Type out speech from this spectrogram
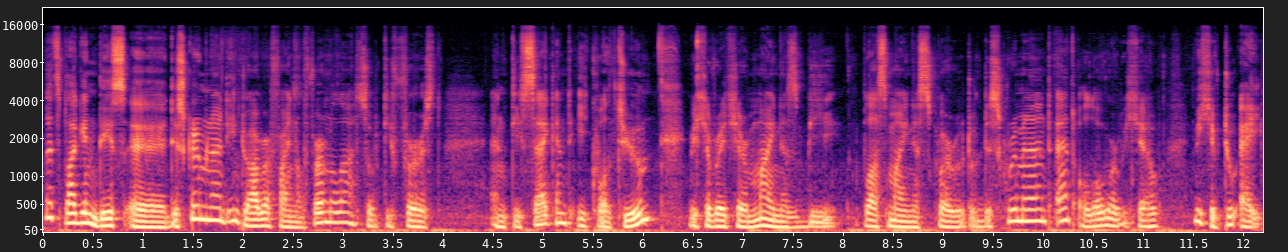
Let's plug in this uh, discriminant into our final formula. So t first and t second equal to we have right here minus b plus minus square root of discriminant and all over we have we have 2a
